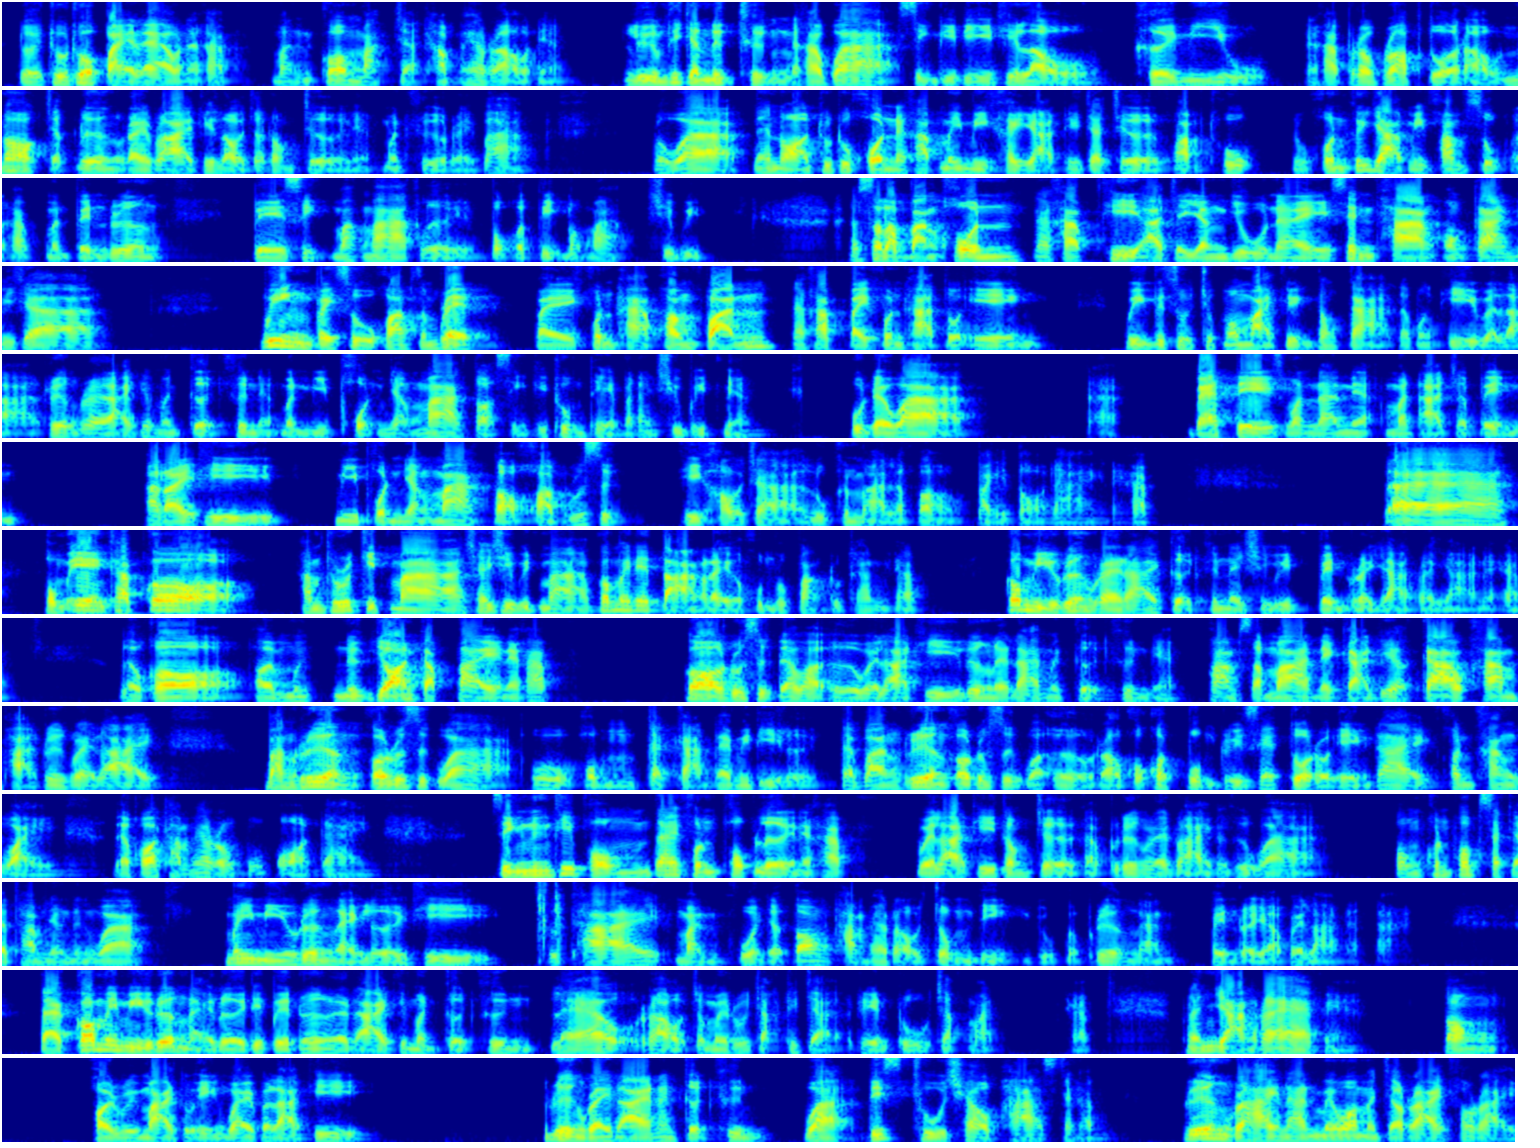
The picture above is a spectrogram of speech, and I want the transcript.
โดยทั่วๆไปแล้วนะครับ มันก็มักจะทำให้เราเนี่ยลืมที่จะนึกถึงนะครับว่าสิ่งดีๆ ที่เราเคยมีอยู่นะครับ รอบๆตัวเรานอกจากเรื่องร้ายๆที่เราจะต้องเจอเนี่ยมันคืออะไรบ้าง เพราะว่าแน่นอนทุกๆคนนะครับ ไม่มีใครอยากที่จะเจอความทุกข์ทุกคนก็อยากมีความสุขนะครับ มันเป็นเรื่องเบสิกมากๆเลยปกติมากๆชีวิตสำหรับบางคนนะครับที่อาจจะยังอยู่ในเส้นทางของการที่จะวิ่งไปสู่ความสำเร็จไปค้นหาความฝันนะครับ ไปค้นหาตัวเอง วิ่งไปสู่จุดมุ่งหมายที่ตัวเองต้องการ แล้วบางทีเวลาเรื่องร้ายๆที่มันเกิดขึ้นเนี่ยมันมีผลอย่างมากต่อสิ่งที่ทุ่มเทมาทั้งชีวิตเนี่ยพูดได้ว่า bad days วันนั้นเนี่ยมันอาจจะเป็นอะไรที่มีผลอย่างมากต่อความรู้สึกที่เขาจะลุกขึ้นมาแล้วก็ไปต่อได้นะครับ แต่ผมเองครับก็ทำธุรกิจมาใช้ชีวิตมาก็ไม่ได้ต่างอะไรกับคุณผู้ฟังทุกท่านครับ ก็มีเรื่องร้ายๆเกิดขึ้นในชีวิตเป็นระยะระยะนะครับ แล้วก็พอนึกย้อนกลับไปนะครับ ก็รู้สึกได้ว่าเออเวลาที่เรื่องร้ายๆมันเกิดขึ้นเนี่ยความสามารถในการที่จะก้าวข้ามผ่านเรื่องร้ายๆบางเรื่องก็รู้สึกว่าโอ้ผมจัดการได้ไม่ดีเลย แต่บางเรื่องก็รู้สึกว่าเออเราก็กดปุ่ม reset ตัวเราเองได้ค่อนข้างไวแล้วก็ทำให้เรา move on ได้ สิ่งหนึ่งที่ผมได้ค้นพบเลยนะครับ เวลาที่ต้องเจอกับเรื่องร้ายๆก็คือว่า ผมค้นพบสัจธรรมอย่างหนึ่งว่า ไม่มีเรื่องไหนเลยที่สุดท้ายมันควรจะต้องทำให้เราจมดิ่งอยู่กับเรื่องนั้นเป็นระยะเวลานาน แต่ก็ไม่มีเรื่องไหนเลยที่เป็นเรื่องร้ายๆที่มันเกิดขึ้น แล้วเราจะไม่รู้จักที่จะเรียนรู้จากมันครับ เพราะฉะนั้นอย่างแรกเนี่ยต้องคอยรีมายตัวเองไว้เวลาที่เรื่องร้ายๆนั้นเกิดขึ้นว่า this too shall pass นะครับ เรื่องร้ายนั้นไม่ว่ามันจะร้ายเท่าไหร่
